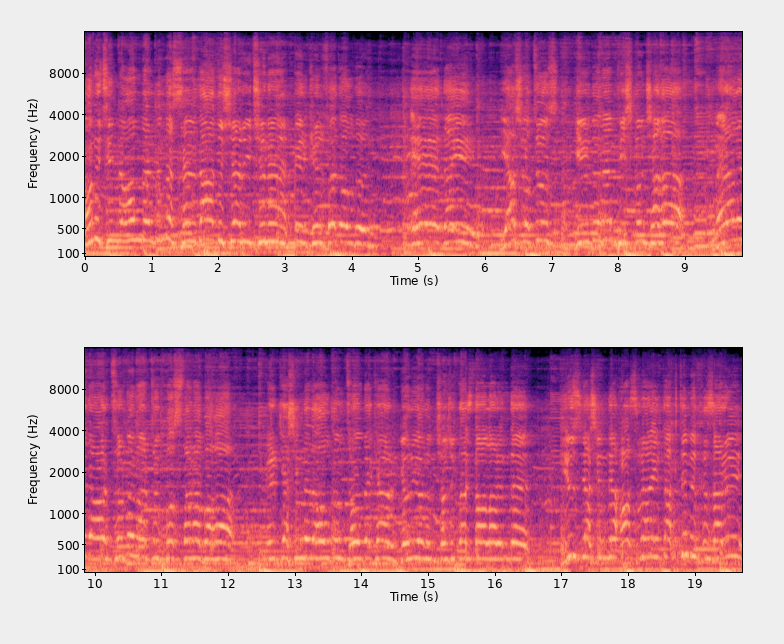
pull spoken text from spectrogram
13'ünde 14'ünde sevda düşer içine. Bir külfet oldun. Ee dayı yaş 30 girdin en pişkin çağa. Merale de artırdın artık bostana bağa. 40 yaşında da oldun tövbekar Görüyorum çocuklar dağlarında. Yüz yaşında Azrail taktı mı kızarı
